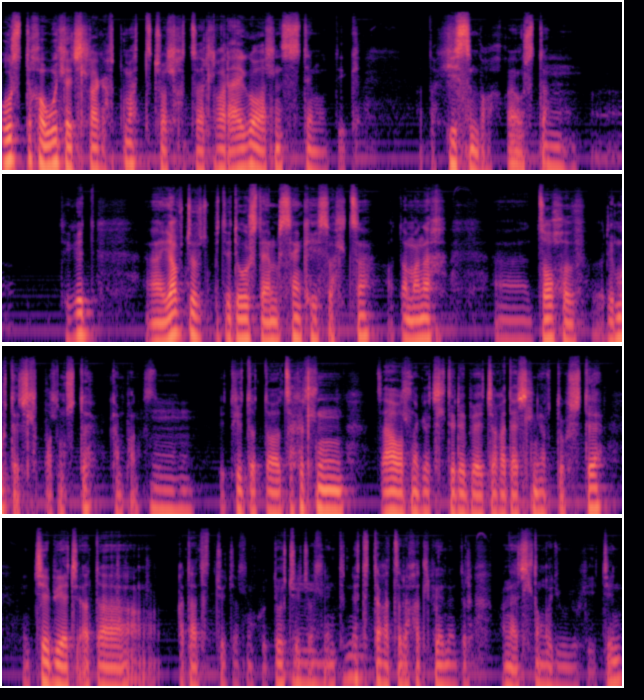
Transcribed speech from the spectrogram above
өөрсдийнхөө үйл ажиллагааг автоматжуулах зорилгоор айгүй олон системүүдийг одоо хийсэн байгаа байхгүй өөртөө. Тэгээд явж явж бидэд өөртөө амар сайн кейс болцсон. Одоо манайх 100% ремоут ажиллах боломжтой компани гэсэн. Бидгээд одоо захирал нь заавал нэг ажил дээрээ байж байгаад ажил нь явдаг шүү дээ. Энд чи би одоо гадаадд ч гэж болно хөдөөч гэж болно интернеттэй газар байхад би өнөөдөр манай ажилтнууд юу юу хийж байна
